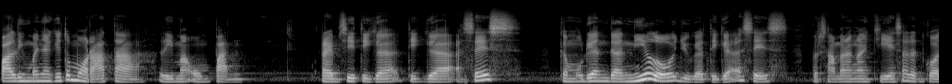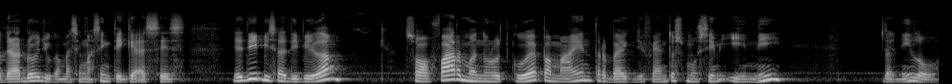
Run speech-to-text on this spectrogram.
paling banyak itu Morata, 5 umpan. Ramsey 3, 3 assist, kemudian Danilo juga 3 assist, bersama dengan Chiesa dan Cuadrado juga masing-masing 3 assist. Jadi bisa dibilang so far menurut gue pemain terbaik Juventus musim ini Danilo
